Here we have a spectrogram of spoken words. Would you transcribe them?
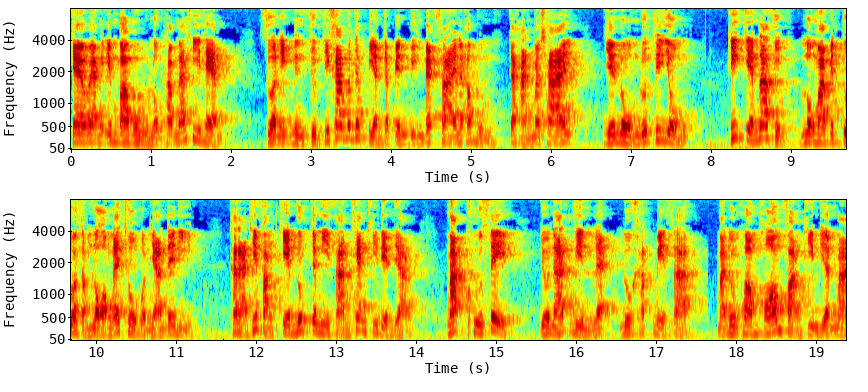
แกแวงเอ็มบาบูลงทำหน้าที่แทน ส่วนอีกหนึ่งจุดที่คาดว่าจะเปลี่ยนจะเป็นวิงแบ็กซ้ายนะครับผมจะหันมาใช้เยโรมรุดที่ยง ที่เกมล่าสุดลงมาเป็นตัวสำรองและโชว์ผลงานได้ดี ขณะที่ฝั่งเกมลุกจะมี3แข้งทีเด็ดอย่างมักคูเซโยนัสวิน และลูคัสเบซา มาดูความพร้อมฝั่งทีมเยือนไม้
